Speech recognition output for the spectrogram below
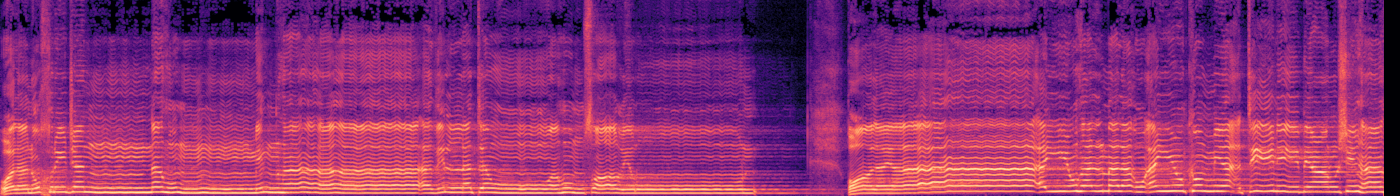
ولنخرجنهم منها أذلة وهم صاغرون. قال يا أيكم يأتيني بعرشها؟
